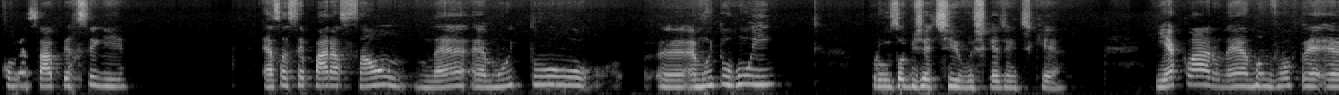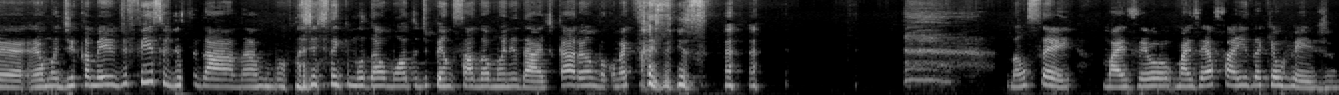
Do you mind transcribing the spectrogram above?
começar a perseguir. Essa separação né, é, muito, é, é muito ruim para os objetivos que a gente quer. E é claro, né? Não vou, é, é, é uma dica meio difícil de se dar. Né? A gente tem que mudar o modo de pensar da humanidade. Caramba, como é que faz isso? Não sei, mas, eu, mas é a saída que eu vejo.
